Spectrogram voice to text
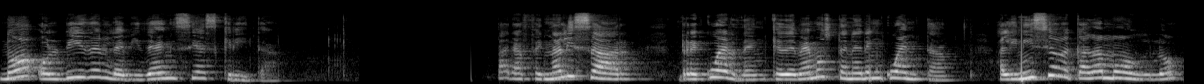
No olviden la evidencia escrita. Para finalizar, recuerden que debemos tener en cuenta al inicio de cada módulo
